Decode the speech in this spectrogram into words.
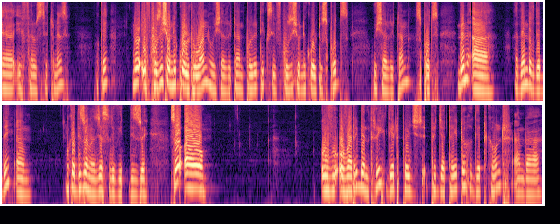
uh, if else statements okay? No if position equal to 1 we shall return politics. If position equal to sports we shall return sports. Then uh at the end of the day um okay this one i'll just leave it this way. So uh we've overridden three get page page title get count and uh,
